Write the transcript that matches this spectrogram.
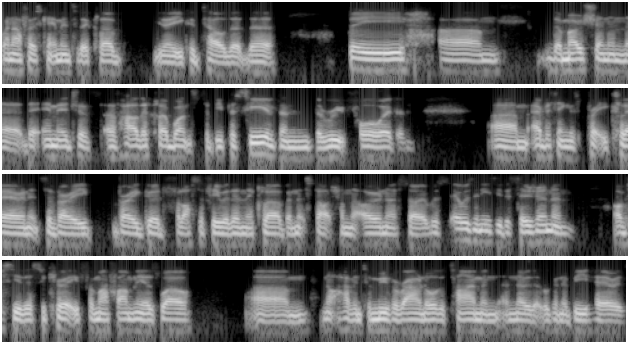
when I first came into the club, you know, you could tell that the the um the motion and the the image of, of how the club wants to be perceived and the route forward and um, everything is pretty clear and it's a very very good philosophy within the club and it starts from the owner. So it was it was an easy decision and obviously the security for my family as well um, not having to move around all the time and, and know that we're going to be here is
